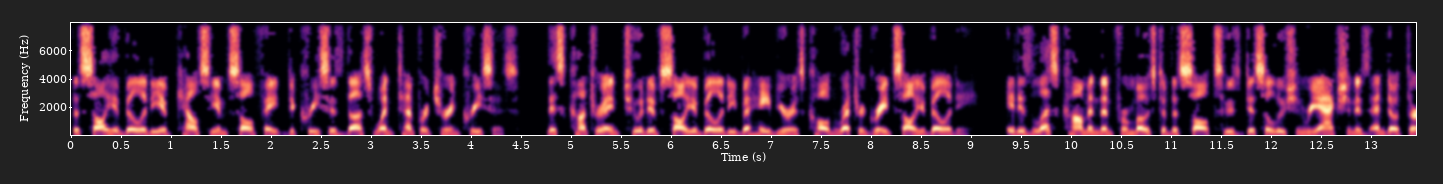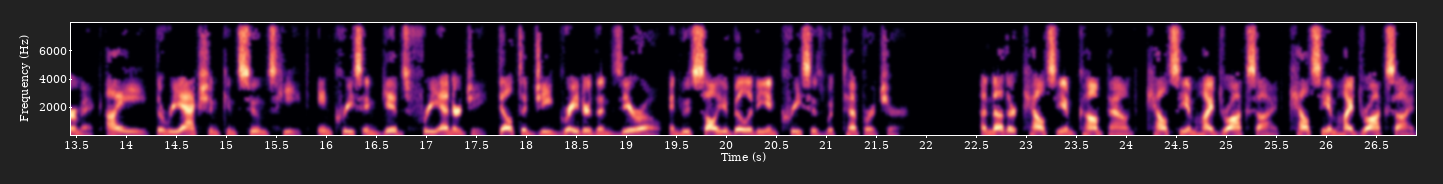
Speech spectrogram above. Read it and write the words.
The solubility of calcium sulfate decreases thus when temperature increases. This contra-intuitive solubility behavior is called retrograde solubility. It is less common than for most of the salts whose dissolution reaction is endothermic i.e., the reaction consumes heat, increase in Gibbs free energy, delta G greater than zero, and whose solubility increases with temperature. Another calcium compound, calcium hydroxide, calcium hydroxide,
